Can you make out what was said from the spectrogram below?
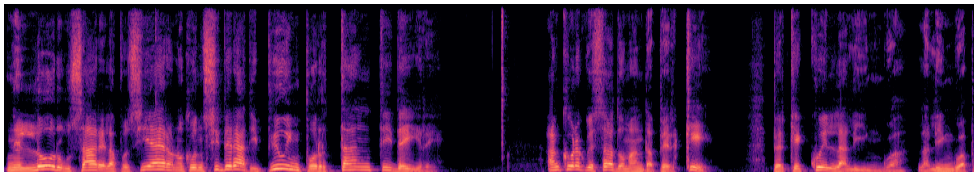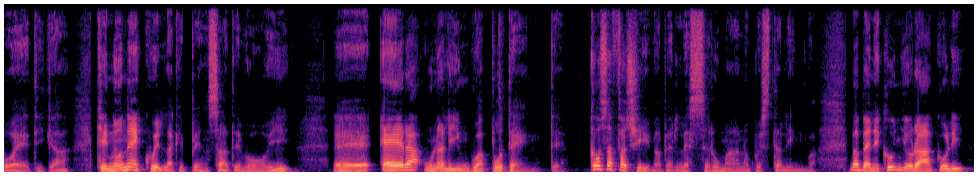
nel loro usare la poesia erano considerati più importanti dei re. Ancora questa è la domanda perché? Perché quella lingua, la lingua poetica, che non è quella che pensate voi, eh, era una lingua potente. Cosa faceva per l'essere umano questa lingua? Va bene, con gli oracoli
